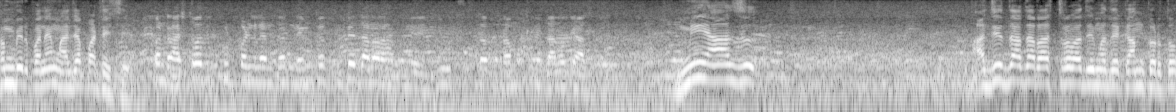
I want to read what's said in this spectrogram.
खंबीरपणे माझ्या पाठीशी. आहे. पण राष्ट्रवादीत फूट पडल्यानंतर नेमकं कुठे जाणार आहात तुम्ही? ही उत्सुकता प्रामुख्याने जाणवते आज. मी आज अजितदादा राष्ट्रवादीमध्ये काम करतो.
